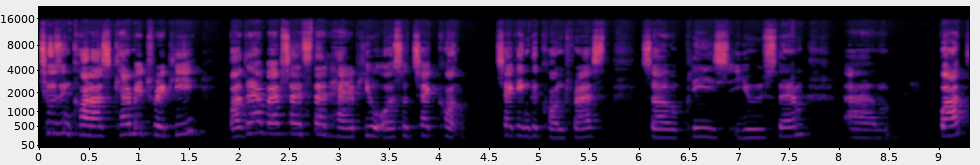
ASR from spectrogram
choosing colors can be tricky, but there are websites that help you also check con- checking the contrast. So please use them. Um, but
